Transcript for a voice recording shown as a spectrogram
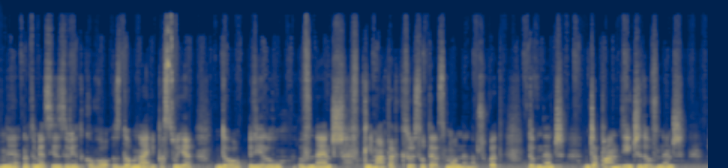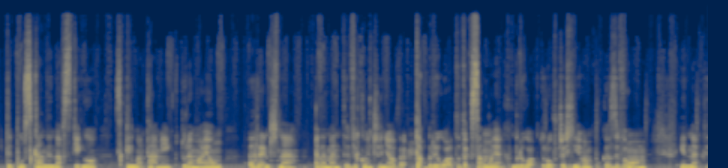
E, Natomiast jest wyjątkowo zdobna i pasuje do wielu wnętrz w klimatach, które są teraz modne, na przykład do wnętrz Japandi czy do wnętrz typu skandynawskiego z klimatami, które mają ręczne elementy wykończeniowe. Ta bryła to tak samo jak bryła, którą wcześniej Wam pokazywałam, jednak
